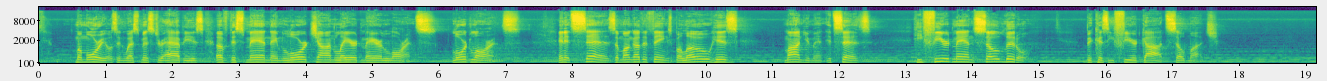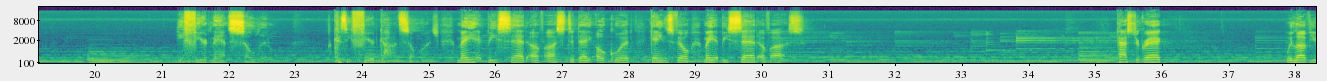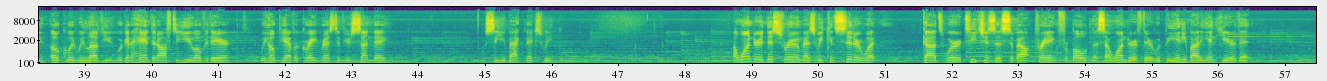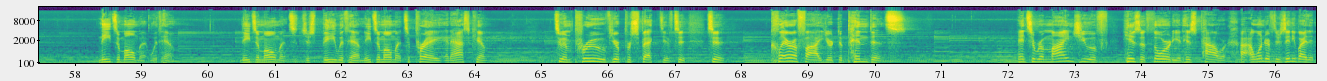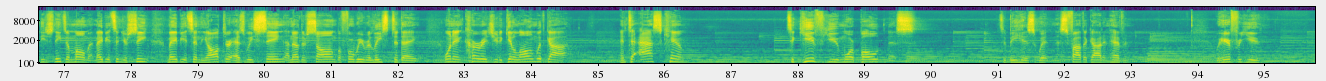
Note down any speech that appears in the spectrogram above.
memorials in Westminster Abbey is of this man named Lord John Laird Mair Lawrence. Lord Lawrence. And it says, among other things, below his monument, it says, He feared man so little because he feared God so much. He feared man so little because he feared God so much. May it be said of us today, Oakwood, Gainesville, may it be said of us. Pastor Greg, we love you. Oakwood, we love you. We're going to hand it off to you over there. We hope you have a great rest of your Sunday. We'll see you back next week. I wonder in this room as we consider what God's word teaches us about praying for boldness, I wonder if there would be anybody in here that needs a moment with Him, needs a moment to just be with Him, needs a moment to pray and ask Him to improve your perspective, to, to clarify your dependence, and to remind you of his authority and His power. I wonder if there's anybody that just needs a moment. Maybe it's in your seat, maybe it's in the altar as we sing another song before we release today. I want to encourage you to get along with God and to ask Him to give you more boldness to be His witness. Father God in heaven, we're here for you.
